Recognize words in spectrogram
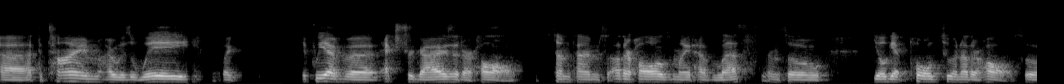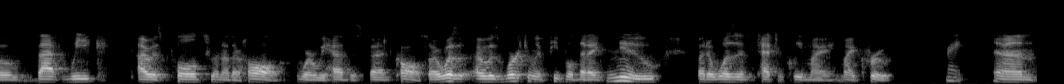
uh, at the time I was away like if we have uh, extra guys at our hall, sometimes other halls might have less, and so you'll get pulled to another hall. So that week I was pulled to another hall where we had this bad call. So I was I was working with people that I knew, but it wasn't technically my my crew. Right. And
